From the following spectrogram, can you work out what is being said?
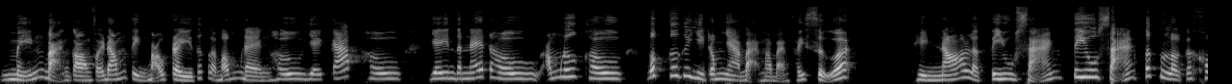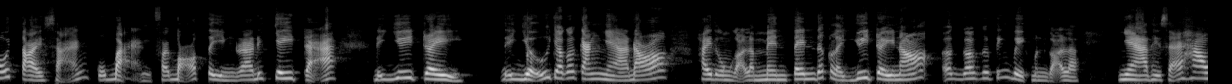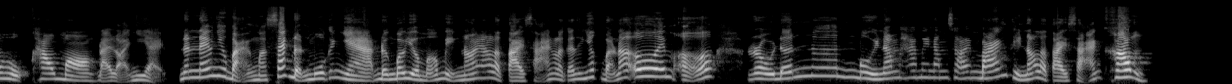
miễn bạn còn phải đóng tiền bảo trì, tức là bóng đèn hư, dây cáp hư, dây internet hư, ống nước hư, bất cứ cái gì trong nhà bạn mà bạn phải sửa thì nó là tiêu sản. Tiêu sản tức là cái khối tài sản của bạn phải bỏ tiền ra để chi trả, để duy trì, để giữ cho cái căn nhà đó, hay còn gọi là maintain, tức là duy trì nó. Ờ, có cái tiếng việt mình gọi là nhà thì sẽ hao hụt, hao mòn, đại loại như vậy. Nên nếu như bạn mà xác định mua cái nhà, đừng bao giờ mở miệng nói nó là tài sản là cái thứ nhất. Bạn nói, ơ, em ở rồi đến 10 năm 20 năm sau em bán thì nó là tài sản. Không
